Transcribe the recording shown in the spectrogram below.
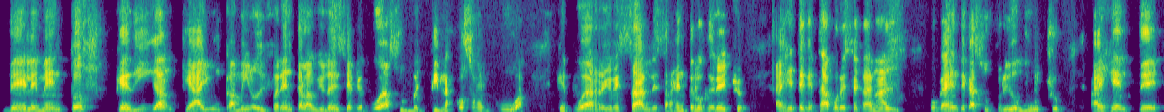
de elementos que digan que hay un camino diferente a la violencia que pueda subvertir las cosas en Cuba que pueda regresarle a esa gente los derechos. Hay gente que está por ese canal, porque hay gente que ha sufrido mucho. Hay gente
